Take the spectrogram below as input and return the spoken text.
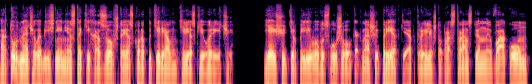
Артур начал объяснение с таких азов, что я скоро потерял интерес к его речи. Я еще терпеливо выслушивал, как наши предки открыли, что пространственный вакуум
